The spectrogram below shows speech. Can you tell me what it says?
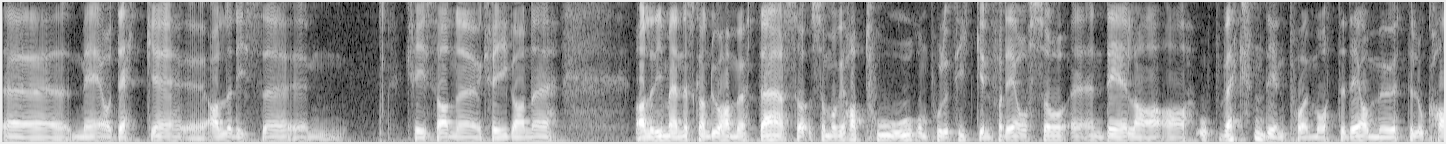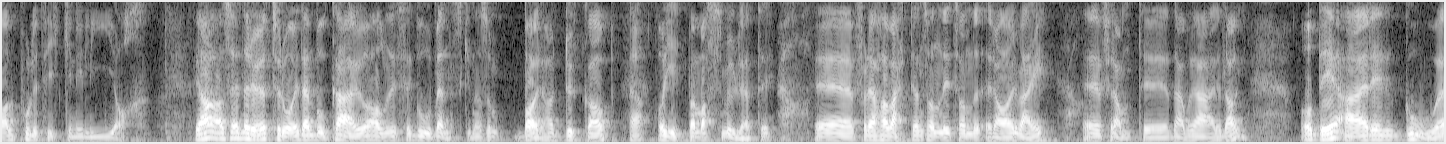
eh, med å dekke eh, alle disse eh, krisene, krigene alle de menneskene du har møtt der, så, så må vi ha to ord om politikken. For det er også en del av, av oppveksten din, på en måte. Det å møte lokalpolitikken i Lier. Ja, altså En rød tråd i den boka er jo alle disse gode menneskene som bare har dukka opp Ja. og gitt meg masse muligheter. Eh, for det har vært en sånn litt sånn rar vei eh, fram til der hvor jeg er i dag. Og det er gode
